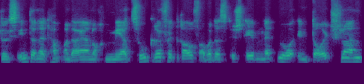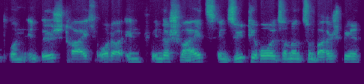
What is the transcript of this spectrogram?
Durchs Internet hat man da ja noch mehr Zugriffe drauf, aber das ist eben nicht nur in Deutschland und in Österreich oder in, in der Schweiz, in Südtirol, sondern zum Beispiel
